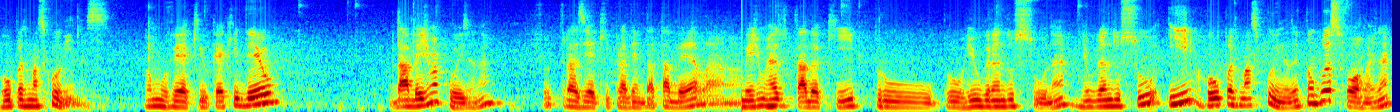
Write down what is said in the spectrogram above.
roupas masculinas. Vamos ver aqui o que é que deu. Dá a mesma coisa, né? Deixa eu trazer aqui para dentro da tabela o mesmo resultado aqui para o Rio Grande do Sul, né? Rio Grande do Sul e roupas masculinas. Então, duas formas, né?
